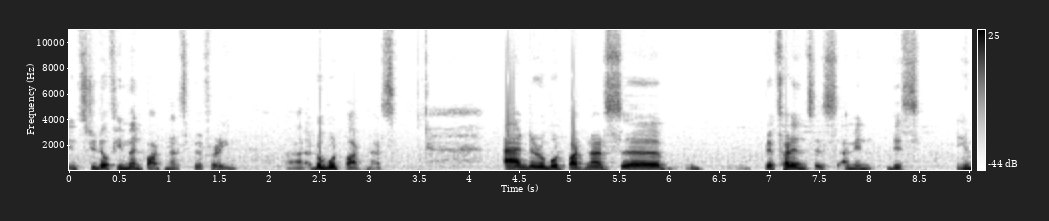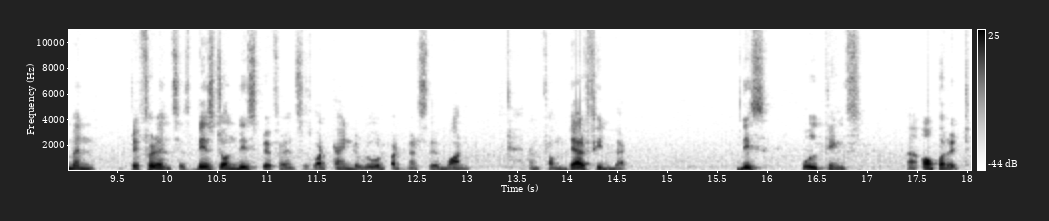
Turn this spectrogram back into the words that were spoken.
instead of human partners preferring uh, robot partners. And robot partners uh, preferences i mean this human preferences based on these preferences what kind of robot partners they want and from their feedback these whole things uh, operate.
